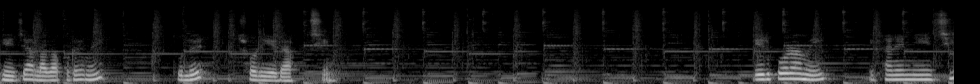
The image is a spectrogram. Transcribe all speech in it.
ভেজে আলাদা করে আমি তুলে সরিয়ে রাখছি। এরপর আমি এখানে নিয়েছি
